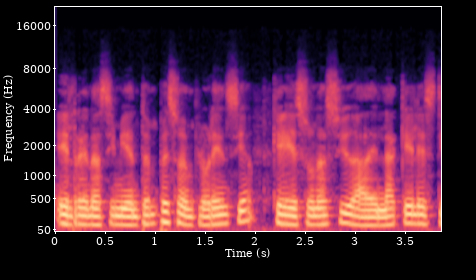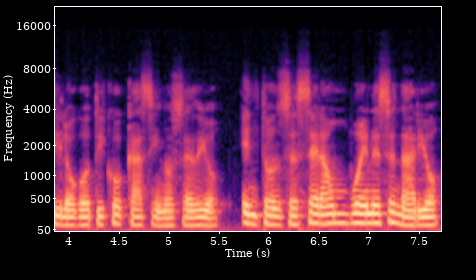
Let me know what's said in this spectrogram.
El Renacimiento empezó en Florencia, que es una ciudad en la que el estilo gótico casi no se dio entonces será un buen escenario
